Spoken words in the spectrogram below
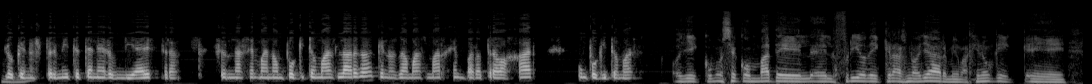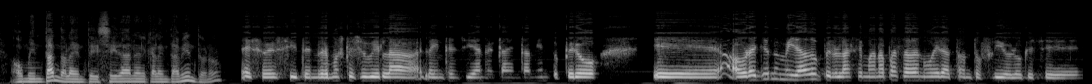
lo que nos permite tener un día extra, hacer una semana un poquito más larga que nos da más margen para trabajar un poquito más. Oye, ¿cómo se combate el, el frío de Krasnoyar? Me imagino que eh, aumentando la intensidad en el calentamiento, ¿no? Eso es, sí, tendremos que subir la, la intensidad en el calentamiento, pero eh, ahora yo no he mirado, pero la semana pasada no era tanto frío lo que se,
